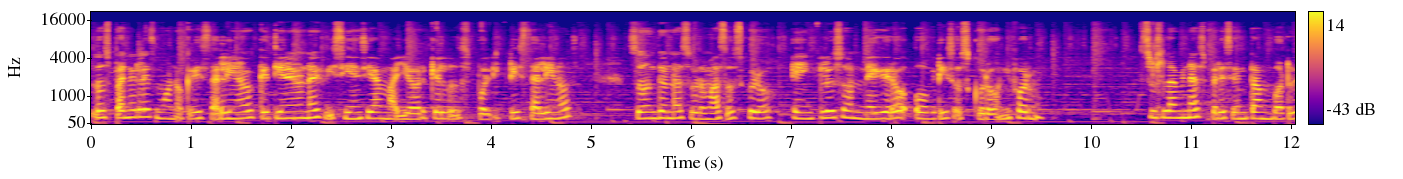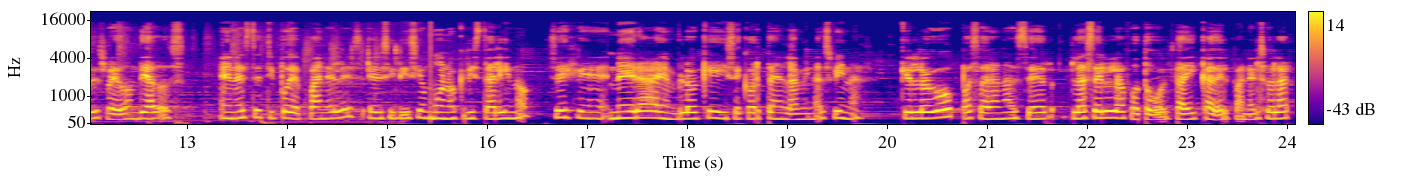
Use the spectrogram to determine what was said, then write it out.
Los paneles monocristalinos, que tienen una eficiencia mayor que los policristalinos, son de un azul más oscuro e incluso negro o gris oscuro uniforme. Sus láminas presentan bordes redondeados. En este tipo de paneles, el silicio monocristalino se genera en bloque y se corta en láminas finas, que luego pasarán a ser la célula fotovoltaica del panel solar.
